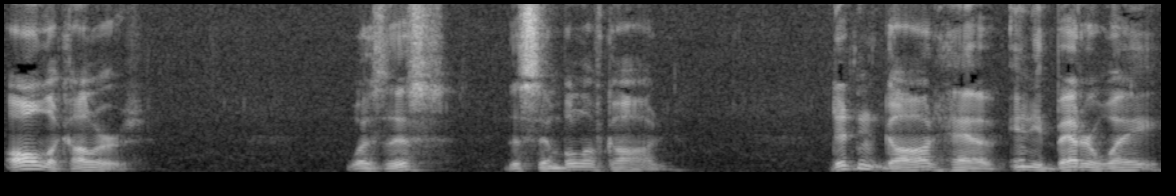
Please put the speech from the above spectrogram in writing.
all the colors, was this the symbol of God? Didn't God have any better way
